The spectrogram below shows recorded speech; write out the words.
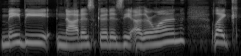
maybe not as good as the other one, like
